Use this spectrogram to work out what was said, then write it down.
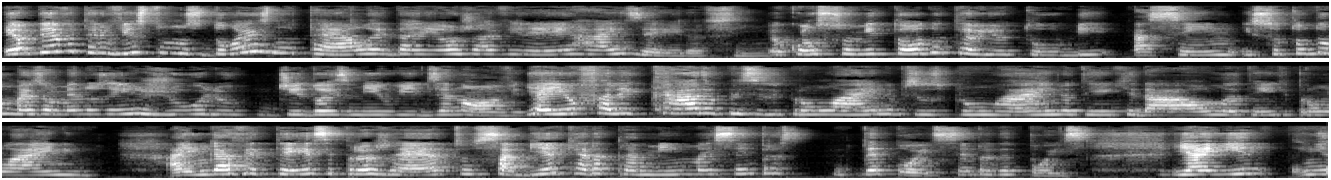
Eu devo ter visto uns dois Nutella e daí eu já virei raizeira, assim. Eu consumi todo o teu YouTube, assim, isso tudo mais ou menos em julho de 2019. E aí eu falei, cara, eu preciso ir pra online, eu preciso ir pra online, eu tenho que dar aula, eu tenho que ir pra online. Aí engavetei esse projeto, sabia que era para mim, mas sempre depois, sempre depois. E aí, em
